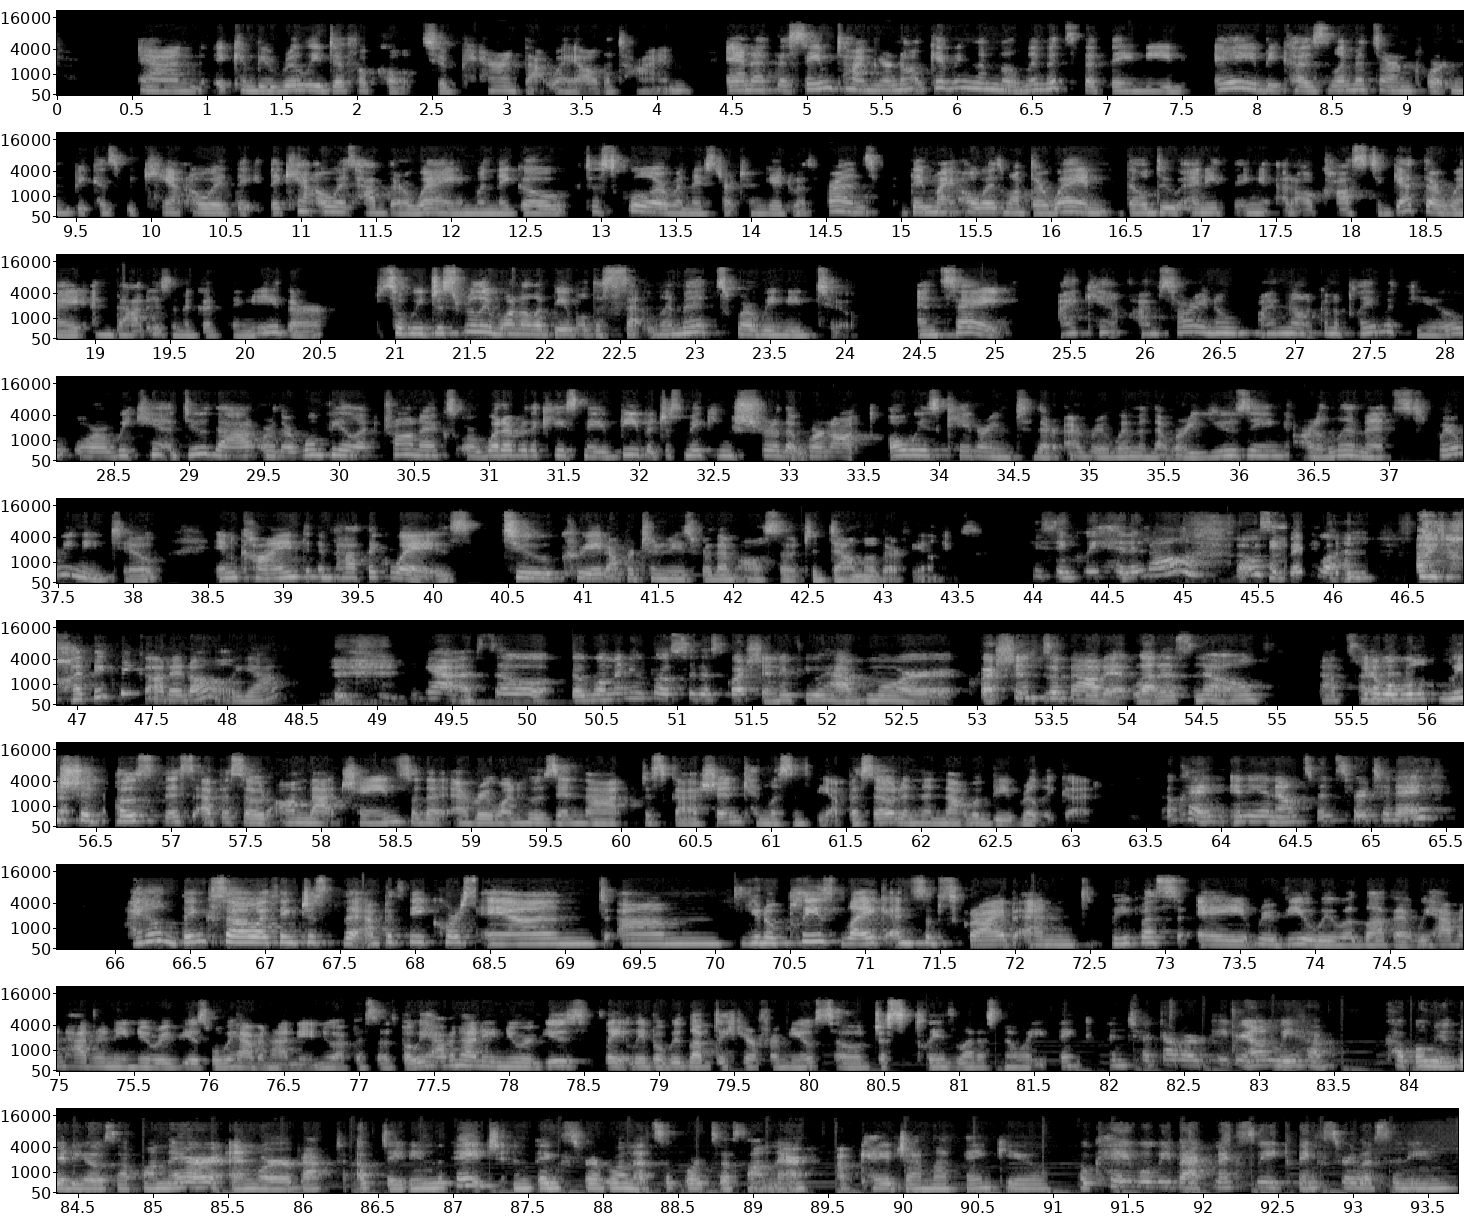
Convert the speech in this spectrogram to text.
And it can be really difficult to parent that way all the time. And at the same time, you're not giving them the limits that they need. A, because limits are important because we can't always, they, they can't always have their way. And when they go to school or when they start to engage with friends, they might always want their way and they'll do anything at all costs to get their way. And that isn't a good thing either. So we just really want to be able to set limits where we need to and say, I can't, I'm sorry, no, I'm not going to play with you, or we can't do that, or there won't be electronics, or whatever the case may be. But just making sure that we're not always catering to their every women, that we're using our limits where we need to in kind, empathic ways to create opportunities for them also to download their feelings. You think we hit it all? That was a big one. I know, I think we got it all. Yeah. Yeah. So, the woman who posted this question, if you have more questions about it, let us know that's yeah. Well, we'll, we should post this episode on that chain so that everyone who's in that discussion can listen to the episode, and then that would be really good. Okay. Any announcements for today? I don't think so. I think just the empathy course and um, you know, please like and subscribe and leave us a review. We would love it. We haven't had any new reviews. Well, we haven't had any new episodes, but we haven't had any new reviews lately, but we'd love to hear from you. So just please let us know what you think. And check out our Patreon. We have couple new videos up on there and we're back to updating the page. And thanks for everyone that supports us on there. Okay, Gemma, thank you. Okay, we'll be back next week. Thanks for listening.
